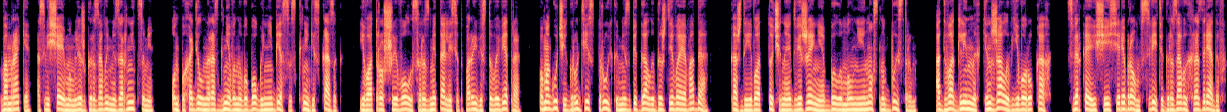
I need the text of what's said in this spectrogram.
Во мраке, освещаемом лишь грозовыми зорницами, он походил на разгневанного бога небес из книги сказок, его отросшие волосы разметались от порывистого ветра, по могучей груди струйками сбегала дождевая вода. Каждое его отточенное движение было молниеносно быстрым, а два длинных кинжала в его руках, сверкающие серебром в свете грозовых разрядов,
